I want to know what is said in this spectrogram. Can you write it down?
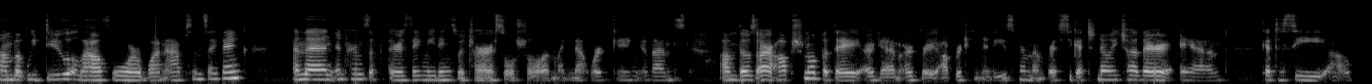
Um, but we do allow for one absence, I think. And then in terms of Thursday meetings, which are social and like networking events, um, those are optional, but they again are great opportunities for members to get to know each other and get to see um,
